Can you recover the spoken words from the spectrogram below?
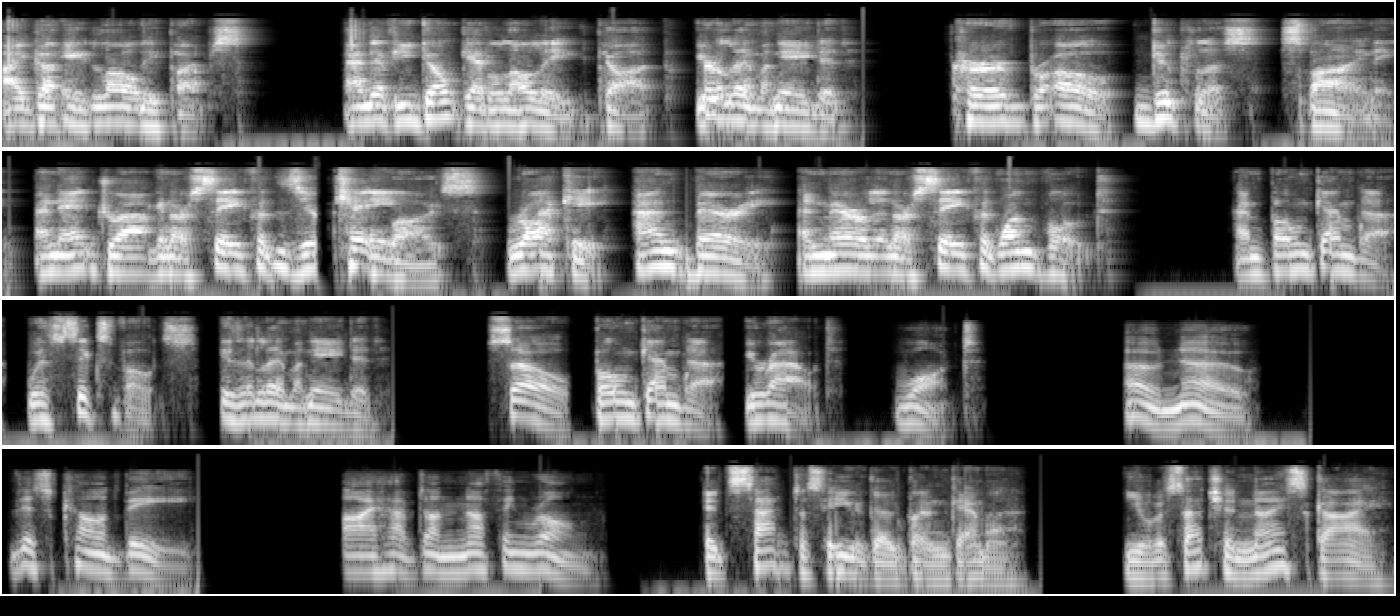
I got 8 lollipops. And if you don't get a lollipop, you're eliminated. Curve Bro, Dupless, Spiny, and Egg Dragon are safe at 0 Chaos, Rocky, and Barry, and Marilyn are safe at 1 vote. And Bone Gamba, with 6 votes, is eliminated. So, Bone Gamba, you're out. What? Oh no. This can't be. I have done nothing wrong. It's sad to see you go Bone Gamma. You were such a nice guy.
